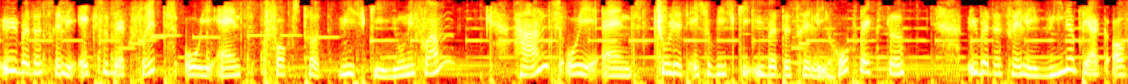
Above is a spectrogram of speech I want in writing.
über das Relais Exelberg Fritz OI1 Foxtrot Whisky Uniform, Hans OE1 Juliet Echo Whisky über das Relais Hochwechsel, über das Relais Wienerberg auf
